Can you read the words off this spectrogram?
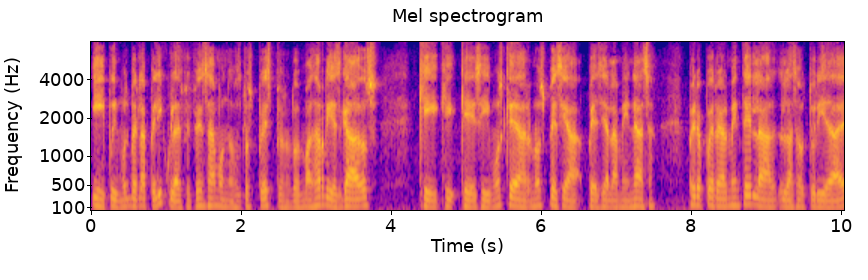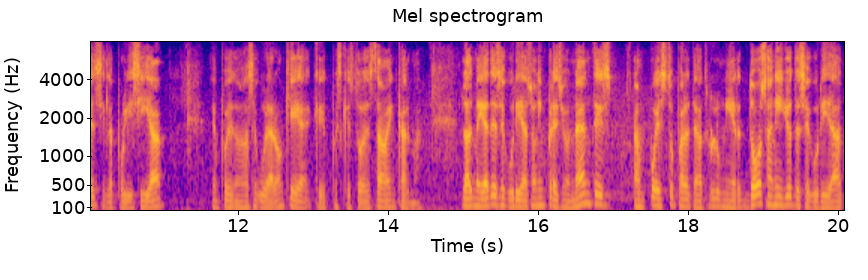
y pudimos ver la película. Después pensamos nosotros, pues, pues los más arriesgados que, que, decidimos quedarnos pese a, pese a la amenaza. Pero pues realmente las autoridades y la policía eh, pues nos aseguraron que, que, pues, que todo estaba en calma. Las medidas de seguridad son impresionantes han puesto para el Teatro Lumière dos anillos de seguridad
